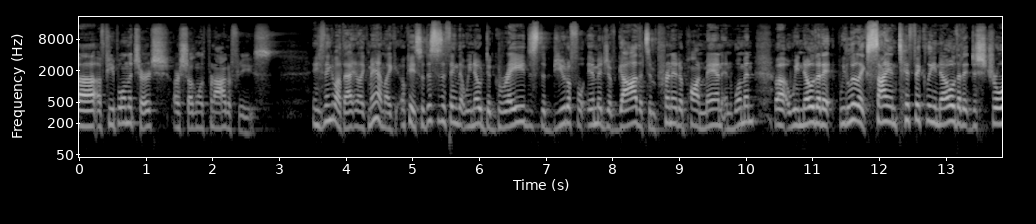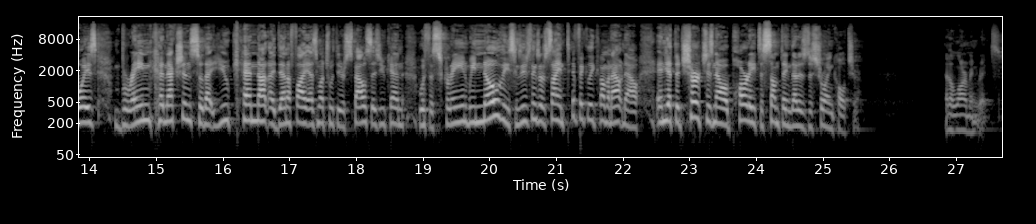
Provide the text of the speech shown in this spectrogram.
uh, of people in the church are struggling with pornography use. And you think about that, you're like, man, like, okay, so this is a thing that we know degrades the beautiful image of God that's imprinted upon man and woman. Uh, we know that it, we literally like, scientifically know that it destroys brain connections so that you cannot identify as much with your spouse as you can with a screen. We know these things. These things are scientifically coming out now, and yet the church is now a party to something that is destroying culture at alarming rates.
